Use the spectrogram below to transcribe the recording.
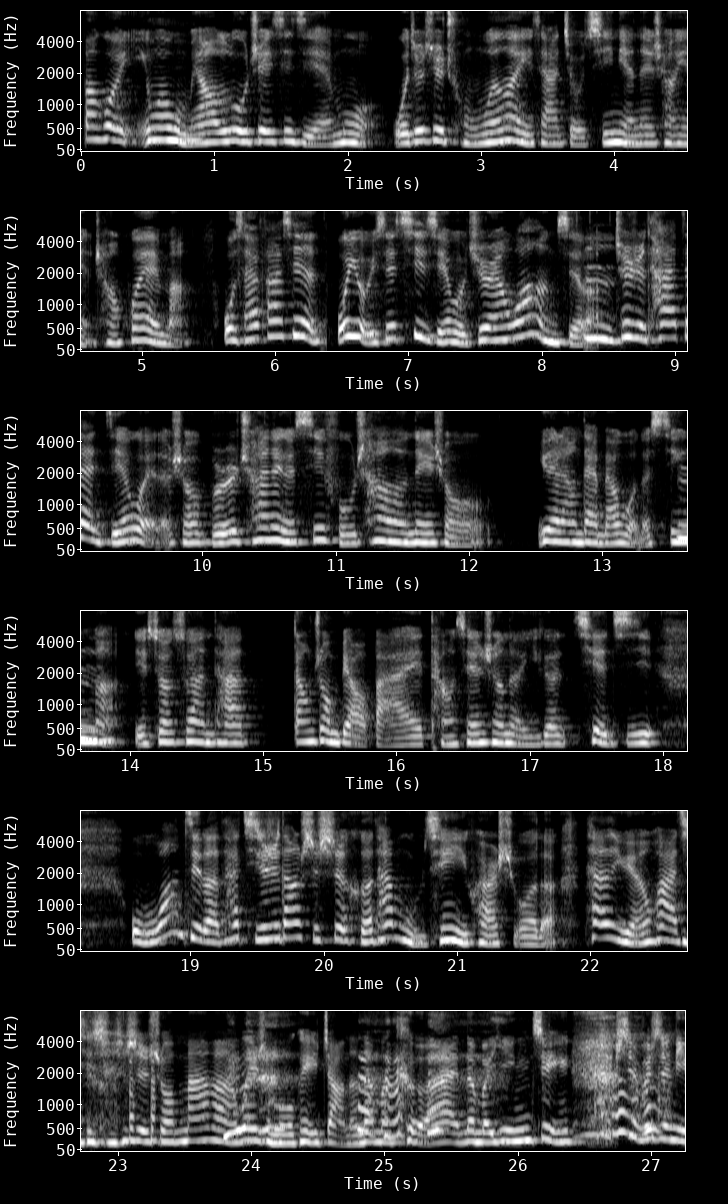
包括因为我们要录这期节目，我就去重温了一下九七。年那场演唱会嘛，我才发现我有一些细节我居然忘记了。就是他在结尾的时候，不是穿那个西服唱了那首《月亮代表我的心》嘛，也就算他当众表白唐先生的一个契机。我忘记了，他其实当时是和他母亲一块说的。他的原话其实是说：“妈妈，为什么我可以长得那么可爱，那么英俊？是不是你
